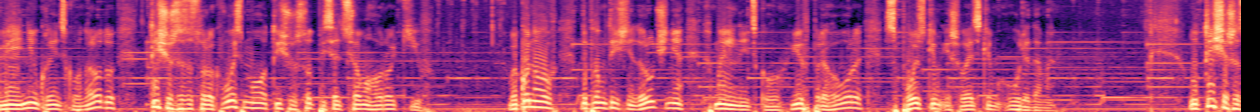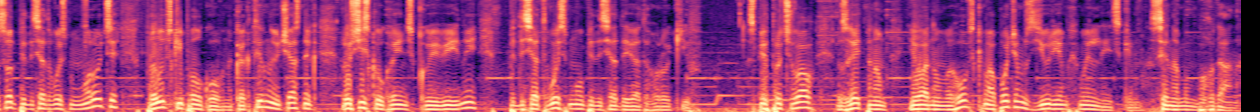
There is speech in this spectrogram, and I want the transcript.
війні українського народу 1648-1657 років. Виконував дипломатичні доручення Хмельницького, вів переговори з польським і шведським урядами. У 1658 році прилуцький полковник, активний учасник російсько-української війни 58-59 років. Співпрацював з гетьманом Іваном Виговським, а потім з Юрієм Хмельницьким, сином Богдана.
